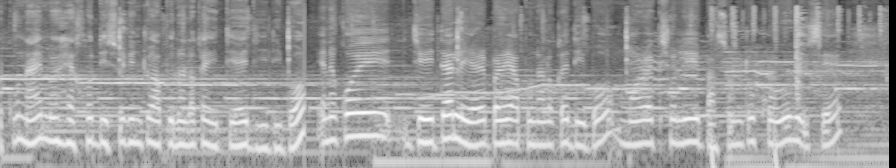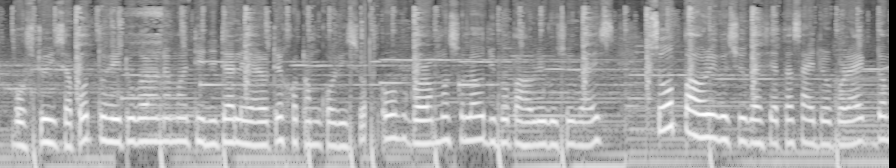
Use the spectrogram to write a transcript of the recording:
একো নাই মই শেষত দিছোঁ কিন্তু আপোনালোকে এতিয়াই দি দিব। এনেকৈ যেইটা লেয়াৰ পাৰে আপোনালোকে দিব। মোৰ একচুৱেলি বাচনটো সৰু হৈছে। বস্তু হিচাপত তো সেইটো কাৰণে মই তিনিটা লেয়াৰতে খতম কৰিছোঁ অ' গৰম মছলাও দিব পাহৰি গৈছোঁ গাইছ চব পাহৰি গৈছোঁ গাইছ এটা ছাইডৰ পৰা একদম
